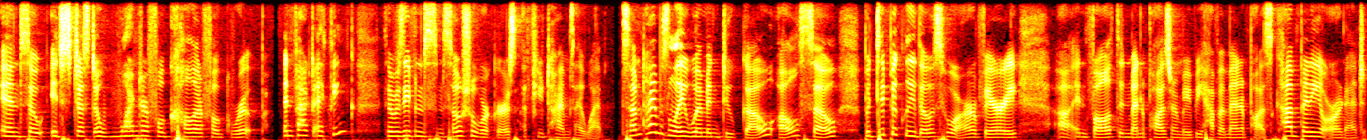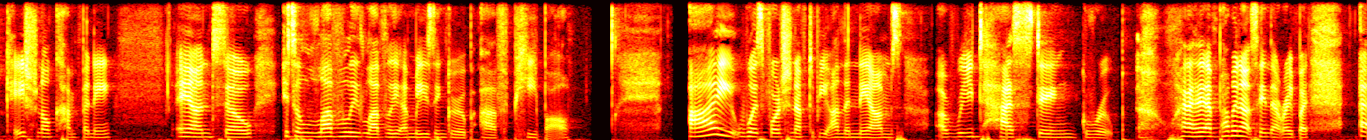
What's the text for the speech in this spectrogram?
and so it's just a wonderful, colorful group. In fact, I think there was even some social workers a few times I went. Sometimes lay women do go also, but typically those who are very uh, involved in menopause or maybe have a menopause company or an educational company. And so it's a lovely, lovely, amazing group of people. I was fortunate enough to be on the NAMS a retesting group. I, am probably not saying that right, but uh,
